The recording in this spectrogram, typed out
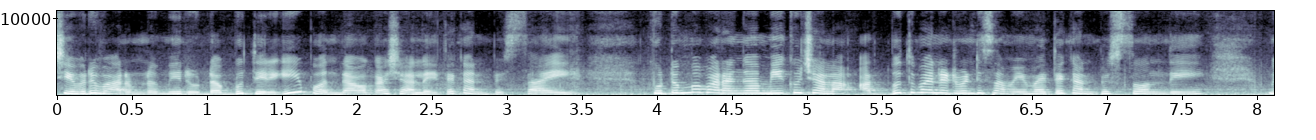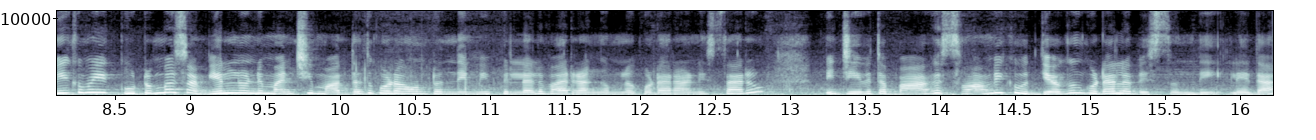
చివరి వారంలో మీరు డబ్బు తిరిగి పొందే అవకాశాలు అయితే కనిపిస్తాయి. కుటుంబ పరంగా మీకు చాలా అద్భుతమైనటువంటి సమయం అయితే కనిపిస్తోంది. మీకు మీ కుటుంబ సభ్యుల నుండి మంచి మద్దతు కూడా ఉంటుంది. మీ పిల్లలు వారి రంగంలో కూడా రాణిస్తారు. మీ జీవిత భాగస్వామికి ఉద్యోగం కూడా లభిస్తుంది. లేదా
